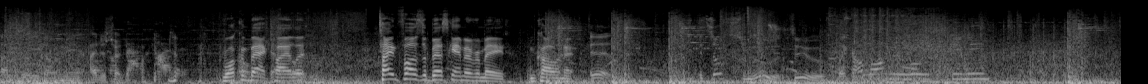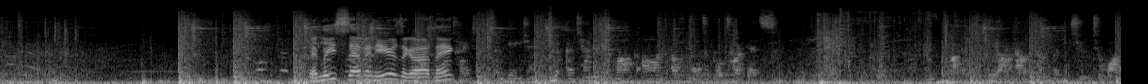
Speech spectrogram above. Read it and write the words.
That's you telling me. I just tried to pilot. Welcome back, pilot. Titanfall is the best game ever made. I'm calling it. It is. It's so smooth too. Like how long was this game At least seven years ago, I think. Titans engaging. Lock on of multiple targets. We are outnumbered two to one.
